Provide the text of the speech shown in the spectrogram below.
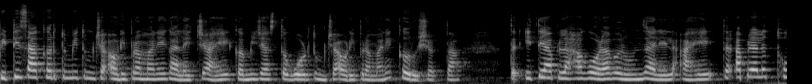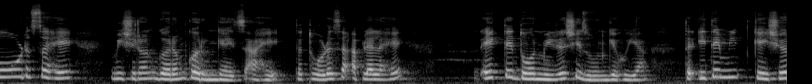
पिठी साखर तुम्ही तुमच्या आवडीप्रमाणे घालायची आहे. कमी जास्त गोड तुमच्या आवडीप्रमाणे करू शकता. तर इथे आपला हा गोळा बनवून झालेला आहे. तर आपल्याला थोडंसं हे मिश्रण गरम करून घ्यायचं आहे. तर थोडंसं आपल्याला हे एक ते दोन मिनिटं शिजवून घेऊया. तर इथे मी केशर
